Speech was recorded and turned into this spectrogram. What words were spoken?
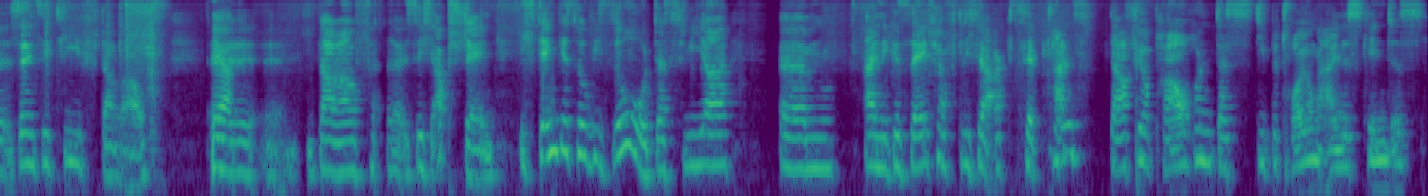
äh, sensitiv darauf ja. Äh, äh, darauf äh, sich abstellen. Ich denke sowieso, dass wir ähm, eine gesellschaftliche Akzeptanz dafür brauchen, dass die Betreuung eines Kindes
